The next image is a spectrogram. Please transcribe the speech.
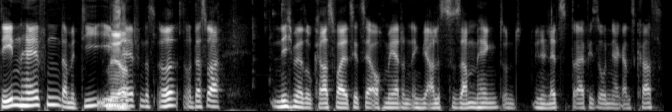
denen helfen, damit die ihm Ja. helfen. Das, äh, und das war nicht mehr so krass, weil es jetzt ja auch mehr dann irgendwie alles zusammenhängt und in den letzten drei Episoden ja ganz krass.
